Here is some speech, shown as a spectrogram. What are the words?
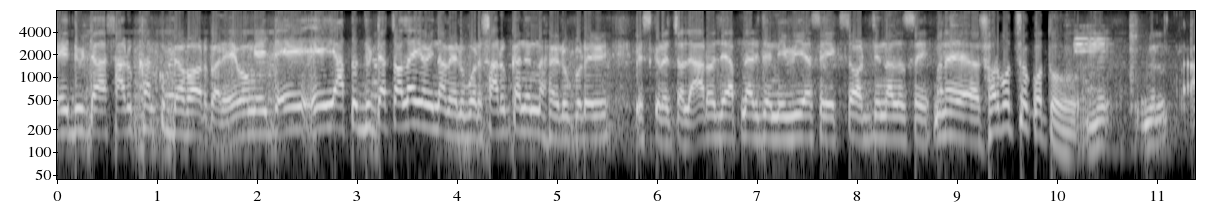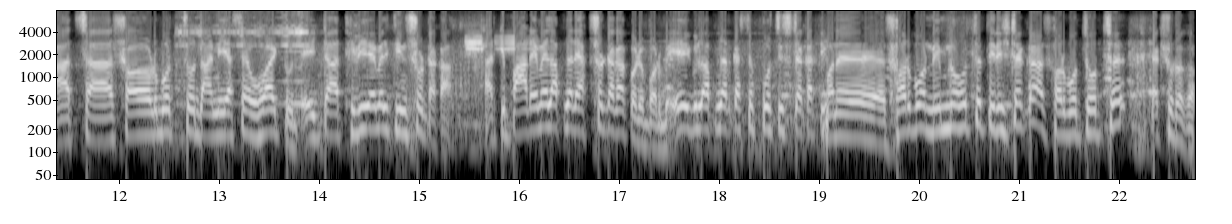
এই দুইটা শাহরুখ খান খুব ব্যবহার করে এবং এই এই- আতর দুইটা চলাই ওই নামের উপরে শাহরুখ খানের নামের উপরে বেশ করে চলে। আরও যে আপনার যে নিভি আছে এক্স অরিজিনাল আছে। মানে সর্বোচ্চ কত? আচ্ছা সর্বোচ্চ দামি আছে হোয়াইট উড এইটা থ্রি এম এল তিনশো টাকা। আর কি পার এম এল আপনার একশো টাকা করে পড়বে। এইগুলো আপনার কাছে পঁচিশ টাকা মানে সর্বনিম্ন হচ্ছে তিরিশ টাকা আর সর্বোচ্চ হচ্ছে একশো টাকা।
